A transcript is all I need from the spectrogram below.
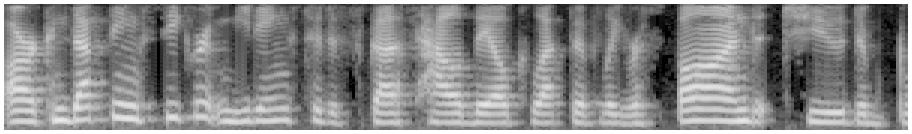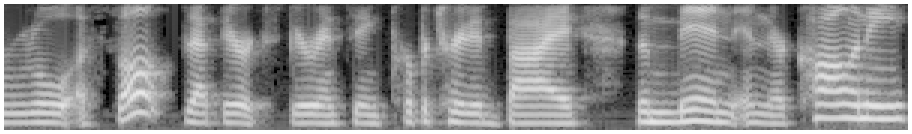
are conducting secret meetings to discuss how they'll collectively respond to the brutal assaults that they're experiencing perpetrated by the men in their colony.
